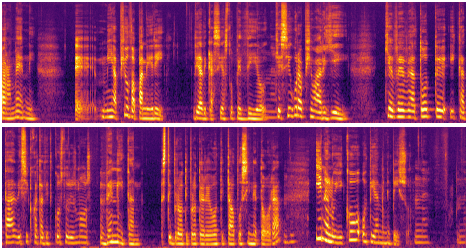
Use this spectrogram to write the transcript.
παραμένει ε, μια πιο δαπανηρή διαδικασία στο πεδίο Ναι. και σίγουρα πιο αργή. Και βέβαια τότε η κατάδυση και ο καταδυτικός τουρισμός δεν ήταν στην πρώτη προτεραιότητα όπως είναι τώρα. Είναι λογικό ότι έμεινε πίσω. Ναι. ναι.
